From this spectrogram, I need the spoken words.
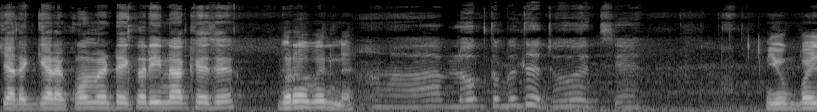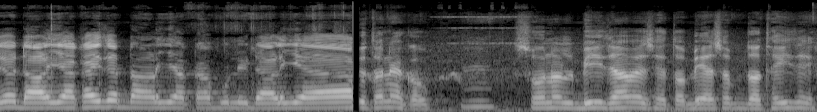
ક્યારેક ક્યારેક કોમેન્ટ કરી નાખે છે. બરોબર ને? વ્લોગ તો બધા જોવે જ છે. યુગભાઈ જો ડાળિયા ખાય છે ડાળિયા કાબુલી ડાળિયા. તને કહું સોનલ બીજ આવે છે તો બે શબ્દો થઈ જાય.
